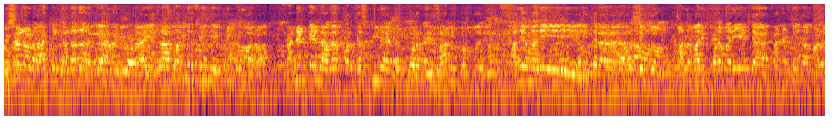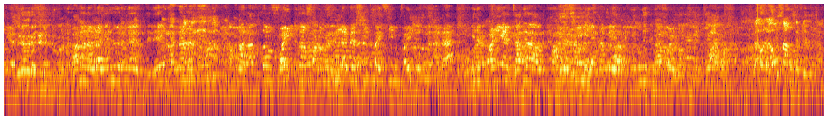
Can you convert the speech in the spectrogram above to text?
விஷாலோட ஆக்டிங் நல்லா தான் இருக்கு இவரோட எல்லா படத்தையும் சேர்ந்து எப்படி பண்ணுவாரோ கண்டென்ட்டே இல்லாமல் படத்தை ஸ்பீடாக எடுத்துட்டு போகிறது சாமி படம் மாதிரி. அதே மாதிரி இந்த சிங்கம் அந்த மாதிரி படம் மாதிரியே இந்த கண்டென்ட்டே இல்லாமல் அழகாக எடுத்துட்டு போறாரு. படம் நல்லா இருந்தது. ஆமா ரத்தம் ஃபைட் தான் படம் எல்லாமே சீன் பை சீன் ஃபைட் இருந்ததுனால இது பழைய கதை அவர் பழைய சீன் எல்லாமே இருந்தது தான் லவ் லவ் சாங்ஸ் எப்படி இருக்கு?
